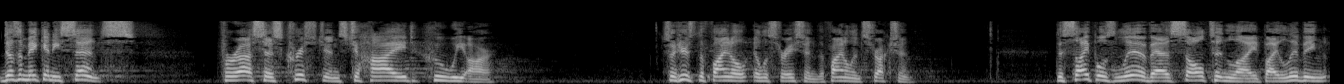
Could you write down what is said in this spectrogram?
It doesn't make any sense for us as Christians to hide who we are. So here's the final illustration, the final instruction. Disciples live as salt and light by living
